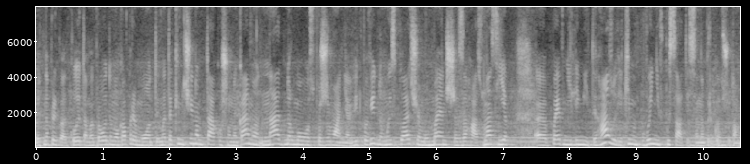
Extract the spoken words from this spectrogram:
І от, наприклад, коли там ми проводимо капремонти, ми таким чином також уникаємо наднормового споживання. Відповідно, ми сплачуємо менше за газ. У нас є е, певні ліміти газу, в які ми повинні вписатися. Наприклад, що там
